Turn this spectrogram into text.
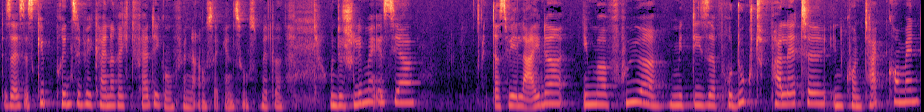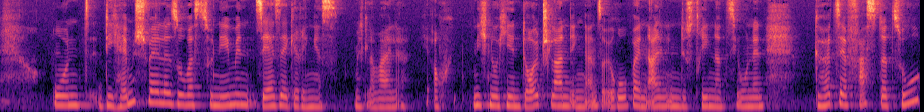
Das heißt, es gibt prinzipiell keine Rechtfertigung für Nahrungsergänzungsmittel. Und das Schlimme ist ja, dass wir leider immer früher mit dieser Produktpalette in Kontakt kommen und die Hemmschwelle, sowas zu nehmen, sehr, sehr gering ist mittlerweile. Auch nicht nur hier in Deutschland, in ganz Europa, in allen Industrienationen gehört sehr fast dazu,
